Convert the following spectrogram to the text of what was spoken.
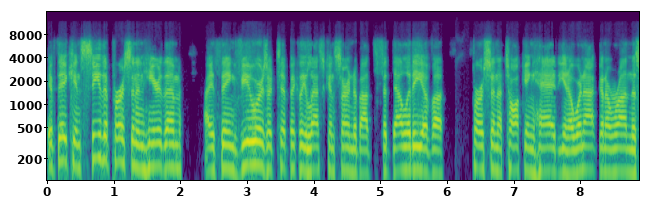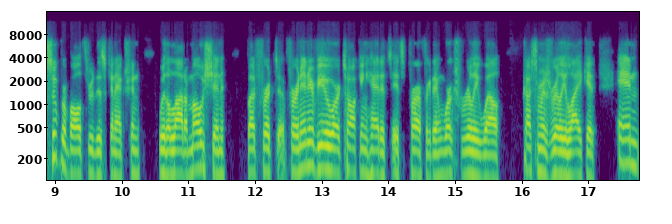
if they can see the person and hear them, I think viewers are typically less concerned about the fidelity of a person, a talking head. You know, we're not going to run the Super Bowl through this connection with a lot of motion, but for for an interview or talking head, it's it's perfect and works really well. Customers really like it, and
